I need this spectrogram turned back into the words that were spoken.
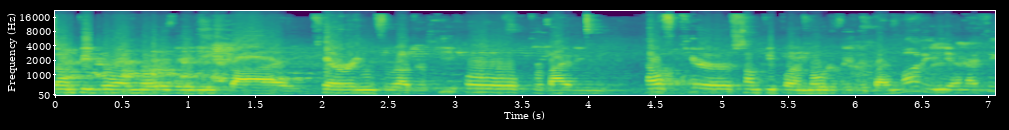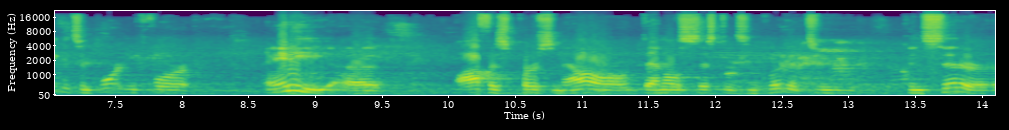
Some people are motivated by caring for other people, providing health care. Some people are motivated by money, and I think it's important for any uh, office personnel, dental assistants included, to consider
